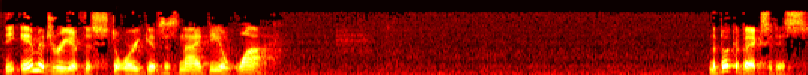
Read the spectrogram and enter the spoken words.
The imagery of this story gives us an idea why. In the book of Exodus,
